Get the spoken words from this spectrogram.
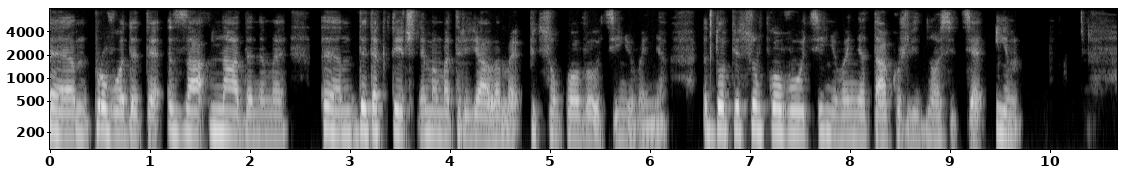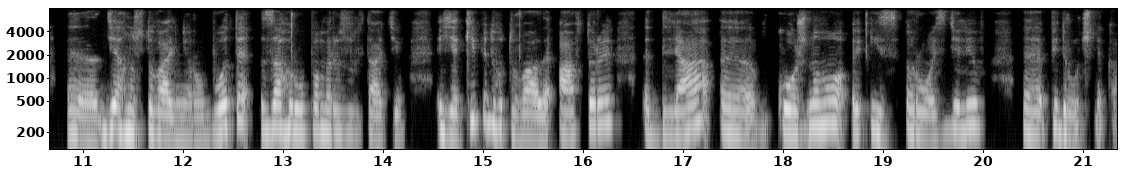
е, проводити за наданими е, дидактичними матеріалами підсумкове оцінювання. До підсумкового оцінювання також відносяться і е, діагностувальні роботи за групами результатів, які підготували автори для е, кожного із розділів е, підручника.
